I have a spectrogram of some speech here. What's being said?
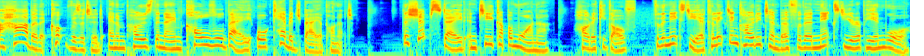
a harbour that Cook visited and imposed the name Colville Bay or Cabbage Bay upon it. The ship stayed in Tikapa Moana, Hauraki Gulf, for the next year, collecting kauri timber for the next European war.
